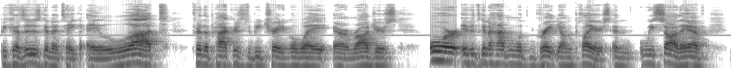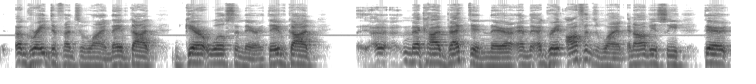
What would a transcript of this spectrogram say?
because it is going to take a lot for the Packers to be trading away Aaron Rodgers or if it's going to happen with great young players. And we saw they have a great defensive line. They've got Garrett Wilson there. They've got Mekhi Becton there and a great offensive line, and obviously their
